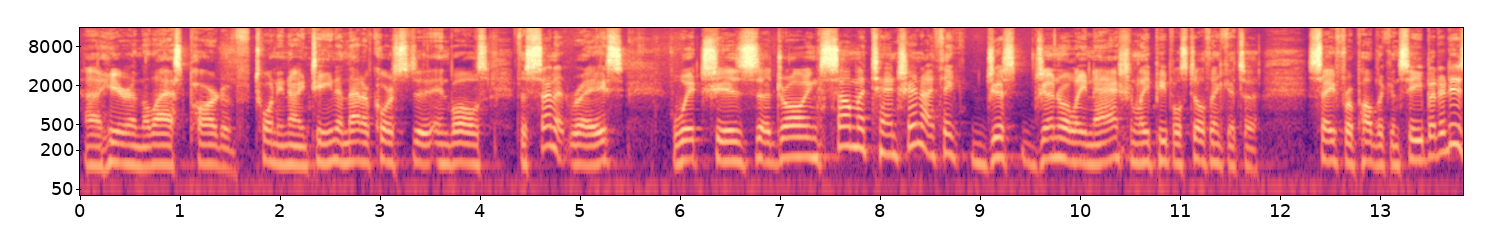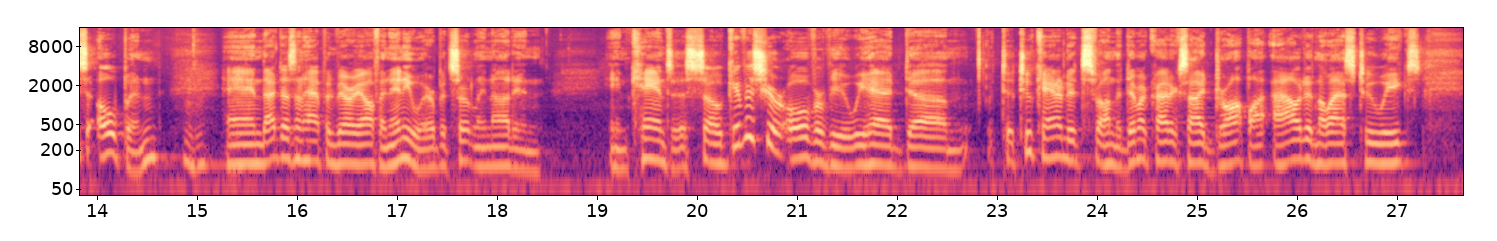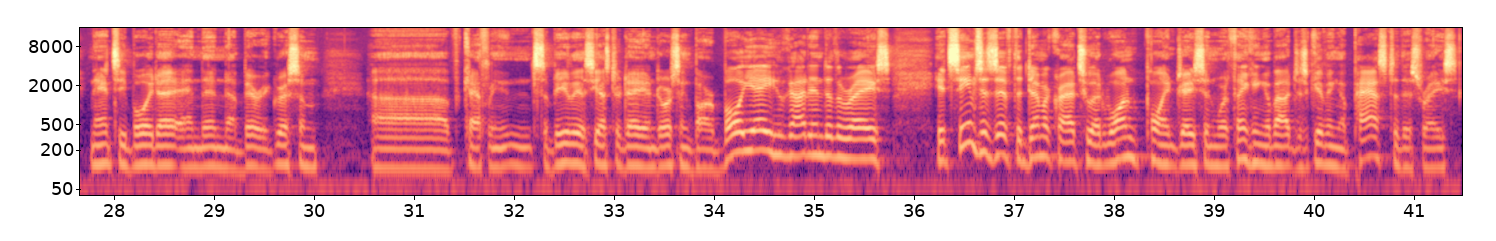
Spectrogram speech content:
uh, here in the last part of 2019. And that, of course, uh, involves the Senate race, which is uh, drawing some attention. I think just generally nationally, people still think it's a safe Republican seat, but it is open. Mm-hmm. And that doesn't happen very often anywhere, but certainly not in. In Kansas. So, give us your overview. We had um, t- two candidates on the Democratic side drop out in the last two weeks. Nancy Boyda and then uh, Barry Grissom. Uh, Kathleen Sebelius yesterday endorsing Barb Bollier, who got into the race. It seems as if the Democrats, who at one point, Jason, were thinking about just giving a pass to this race,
